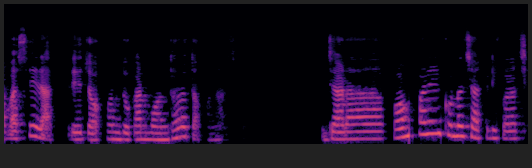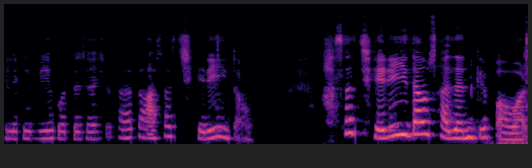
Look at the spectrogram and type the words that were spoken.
আবার সেই রাত্রে যখন দোকান বন্ধ হবে তখন আসবে। যারা কোম্পানির কোনো চাকরি করা ছেলেকে বিয়ে করতে চাইছে, তারা তো আশা ছেড়েই দাও। আশা ছেড়েই দাও সাজানকে পাওয়ার।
